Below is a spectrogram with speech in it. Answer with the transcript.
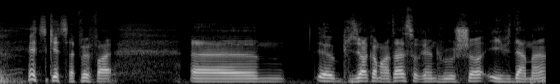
est-ce que ça peut faire? Euh, euh, plusieurs commentaires sur Andrew Shaw, évidemment.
